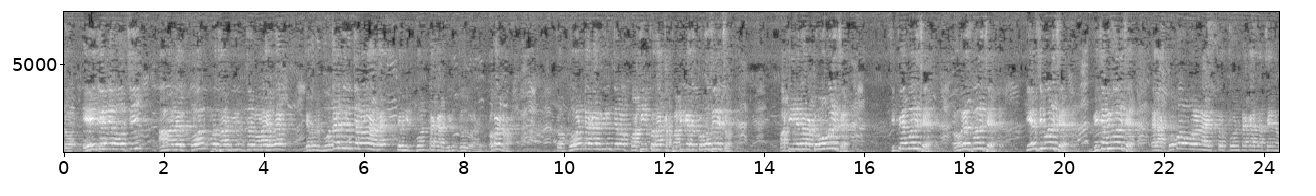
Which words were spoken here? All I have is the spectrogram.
তো এই জন্য বলছি, আমাদের কোন প্রথার বিরুদ্ধে লড়াই হবে, যেমন মদের বিরুদ্ধে লড়াই হবে, তেমনি কোন টাকার বিরুদ্ধে লড়াই হবে হবে না? তো কোন টাকার বিরুদ্ধে পার্টির কথা, পার্টির কাছে কবো শুনেছ? পার্টির নেতারা কবো বলেছে? সিপিএম বলেছে? কংগ্রেস বলেছে? টিএমসি বলেছে? বিজেপি বলেছে, এরা কবো বলে নাই, তো কোন টাকা যাচ্ছে, না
